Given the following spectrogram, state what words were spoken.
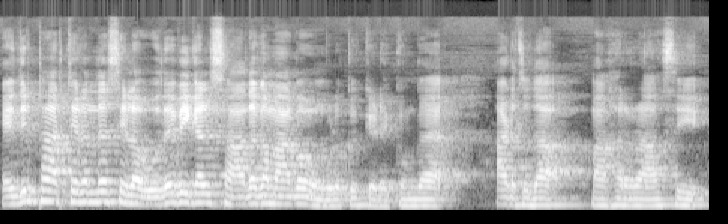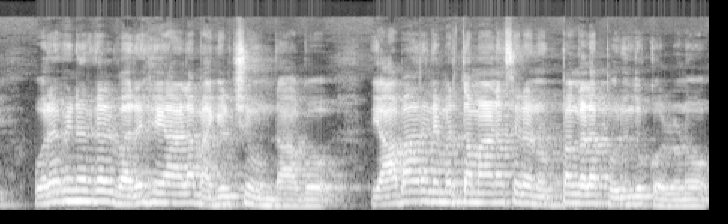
எதிர்பார்த்திருந்த சில உதவிகள் சாதகமாக உங்களுக்கு கிடைக்குங்க. அடுத்ததா மகர ராசி உறவினர்கள் வருகையால் மகிழ்ச்சி உண்டாகும் வியாபார நிமித்தமான சில நுட்பங்களை புரிந்து கொள்ளணும்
